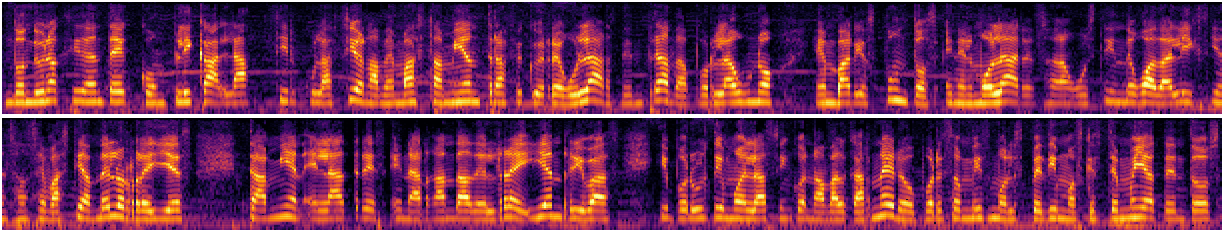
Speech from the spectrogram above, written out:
donde un accidente complica la circulación. Además, también tráfico irregular de entrada por la 1 en varios puntos, en el Molar, en San Agustín de Guadalix y en San Sebastián de los Reyes. También en la A3 en Arganda del Rey y en Rivas. Y por último en la 5 en Navalcarnero. Por eso mismo les pedimos que estén muy atentos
